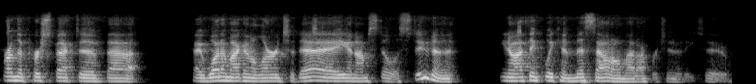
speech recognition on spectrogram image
from the perspective that, okay, what am I going to learn today? And I'm still a student, you know, I think we can miss out on that opportunity too.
